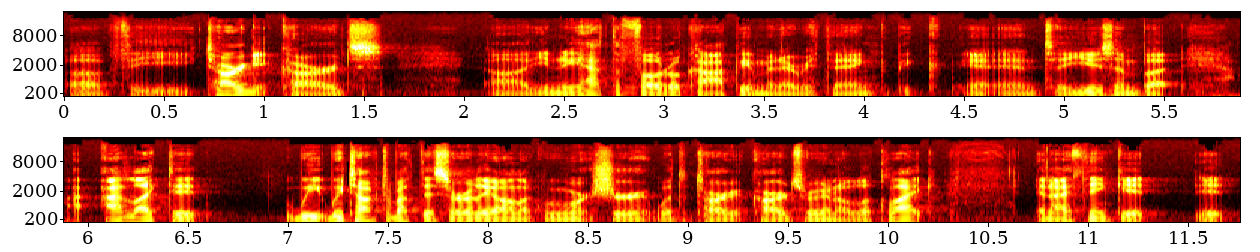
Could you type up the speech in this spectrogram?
of the target cards. Uh, you know, you have to photocopy them and everything, and, to use them. But I, I liked it. We we talked about this early on, like we weren't sure what the target cards were going to look like, and I think it it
